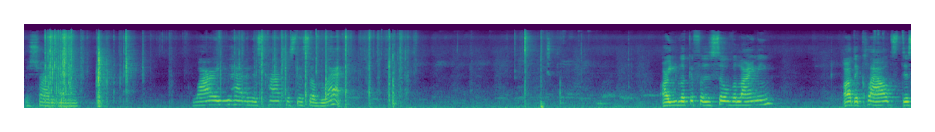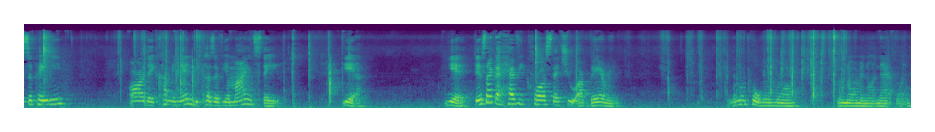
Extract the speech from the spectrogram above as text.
Let's try it again. Why are you having this consciousness of lack? Are you looking for the silver lining? Are the clouds dissipating? Or are they coming in because of your mind state? Yeah. Yeah. There's like a heavy cross that you are bearing. Let me pull one more Norman on that one.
